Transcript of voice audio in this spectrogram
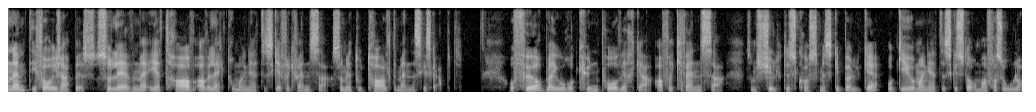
nevnt i forrige kjappis, så lever vi i et hav av elektromagnetiske frekvenser som er totalt menneskeskapt. Og før ble jorda kun påvirka av frekvenser som skyldtes kosmiske bølger og geomagnetiske stormer fra sola.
